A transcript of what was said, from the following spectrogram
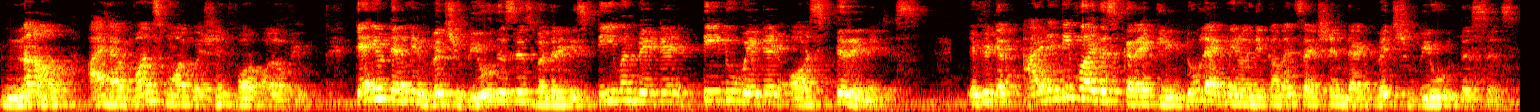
Now, I have one small question for all of you. Can you tell me which view this is, whether it is T1 weighted, T2 weighted or STIR images? If you can identify this correctly, do let me know in the comment section that which view this is.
